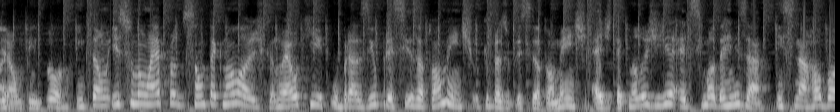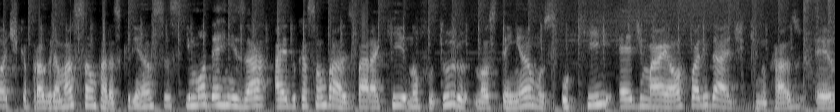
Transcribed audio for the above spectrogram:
virar um pintor. Então, isso não é produção tecnológica, não é o que o Brasil precisa atualmente. O que o Brasil precisa atualmente é de tecnologia, é de se modernizar. Ensinar robótica, programação para as crianças e modernizar a educação básica, para que no futuro nós tenhamos o que é de maior qualidade, que no caso é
